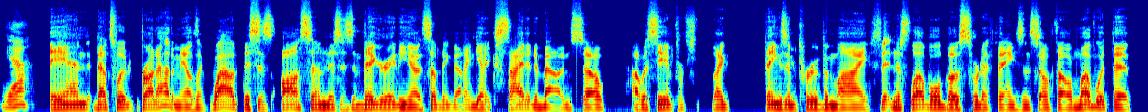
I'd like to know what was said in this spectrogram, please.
Yeah. And that's what brought out of me. I was like, wow, this is awesome. This is invigorating. You know, it's something that I get excited about. And so I was seeing for like things improve in my fitness level, those sort of things. And so fell in love with it.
